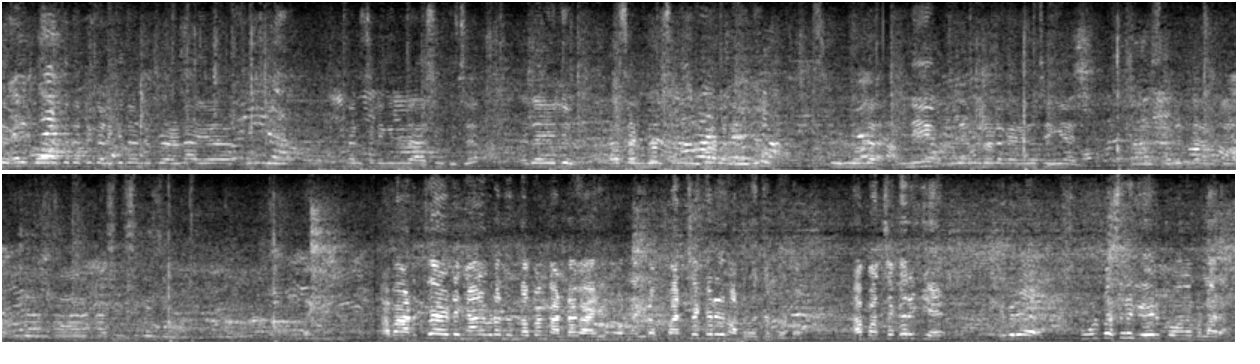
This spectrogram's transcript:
ചെറിയ ബോളൊക്കെ തട്ടി കളിക്കുന്നുണ്ടപ്പോഴാണ് അയാൾ എനിക്ക് മനസ്സിലിങ്ങനെ ആസ്വദിച്ച് ഏതായാലും ആ നന്ദി പറയുന്നു. സ്കൂളിനോട് ഇനിയും ഇതേപോലുള്ള കാര്യങ്ങൾ ചെയ്യാൻ ആശംസിക്കുകയും ചെയ്യുന്നു അപ്പോൾ അടുത്തതായിട്ട് ഞാൻ ഇവിടെ നിന്നപ്പം കണ്ട കാര്യം എന്ന് പറഞ്ഞാൽ ഇവിടെ പച്ചക്കറി നട്ടു വെച്ചിട്ടുണ്ടോ. ആ പച്ചക്കറിക്ക് ഇവർ സ്കൂൾ ബസ്സിന് കയറി പോകുന്ന പിള്ളേരാണ്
